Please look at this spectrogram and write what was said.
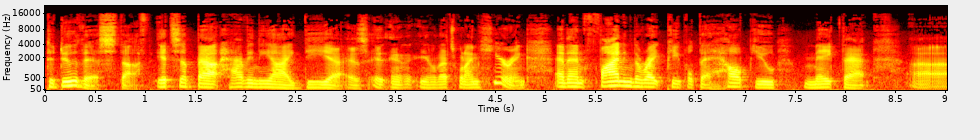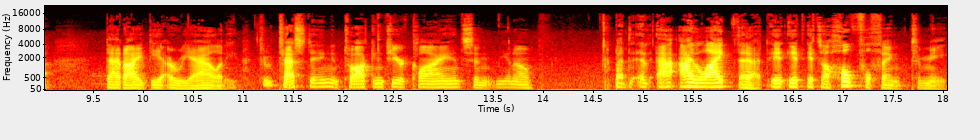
to do this stuff. It's about having the idea, as you know, that's what I'm hearing, and then finding the right people to help you make that uh, that idea a reality through testing and talking to your clients, and you know, but I, I like that. It, it, it's a hopeful thing to me.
